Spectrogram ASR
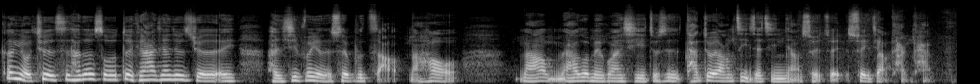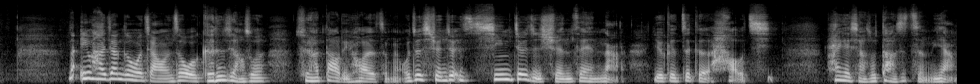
更有趣的是，他就说，对，可他现在就是觉得，哎，很兴奋，有点睡不着。然后，然后，然后说没关系，就是他就让自己再尽量睡睡睡觉看看。那因为他这样跟我讲完之后，我可能想说，所以他到底后来怎么样？我就悬就心就一直悬在那儿，有个这个好奇，还有个想说到底是怎么样？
